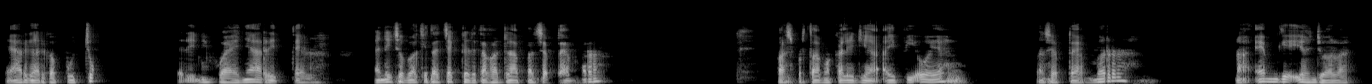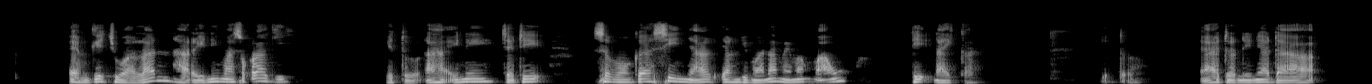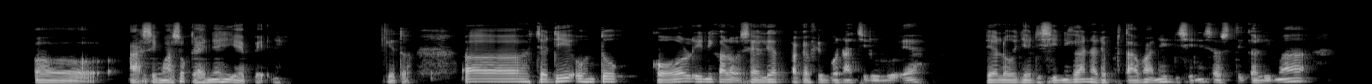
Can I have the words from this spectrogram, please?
Ya harga-harga pucuk. Jadi ini kayaknya retail. Ini coba kita cek dari tanggal 8 September. Pas pertama kali dia IPO ya September. Nah, MG yang jualan. MG jualan hari ini masuk lagi. Gitu. Nah, ini jadi semoga sinyal yang di mana memang mau dinaikkan gitu ya dan ini ada uh, asing masuk kayaknya YP nih gitu uh, jadi untuk call ini kalau saya lihat pakai Fibonacci dulu ya. Dia low-nya di sini kan ada pertama nih di sini 135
